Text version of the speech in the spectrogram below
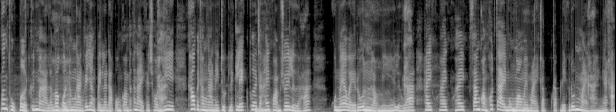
เพิ่งถูกเปิดขึ้นมา แล้วก็อือฮึคนทำงานก็ยังเป็นระดับองค์กรพัฒนาเอกชนค่ะที่เข้าไปทำงานในจุดเล็ก ๆ เพื่อจะให้ความช่วยเหลือ คุณแม่วัยรุ่นอ่าเหล่านี้หรือว่าค่ะให้ให้ให้สร้างความเข้าใจมุมมองอือฮึใหม่ๆ กับกับเด็กรุ่นใหม่ค่ะอะไรอย่างเงี้ยค่ะ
